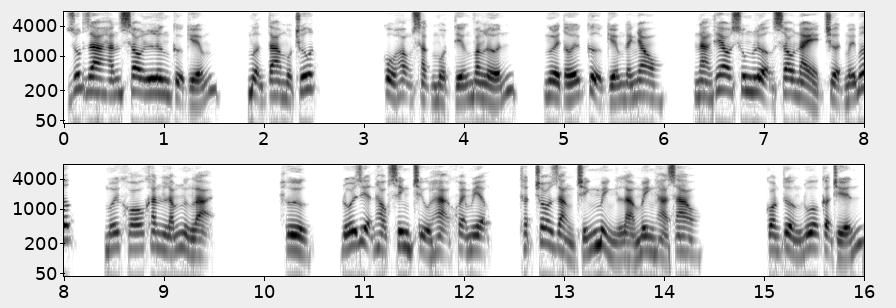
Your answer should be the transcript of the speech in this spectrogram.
rút ra hắn sau lưng cự kiếm, mượn ta một chút. Cổ họng sặc một tiếng vang lớn, người tới cự kiếm đánh nhau, nàng theo xung lượng sau này trượt mấy bước, mới khó khăn lắm ngừng lại. Hừ, đối diện học sinh chịu hạ khoe miệng, thật cho rằng chính mình là Minh Hà sao. Còn tưởng đua cận chiến.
